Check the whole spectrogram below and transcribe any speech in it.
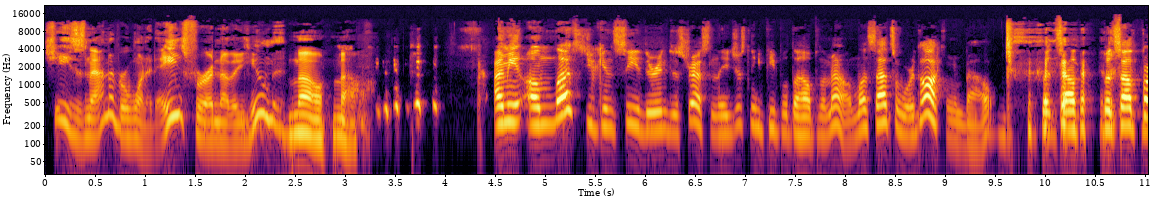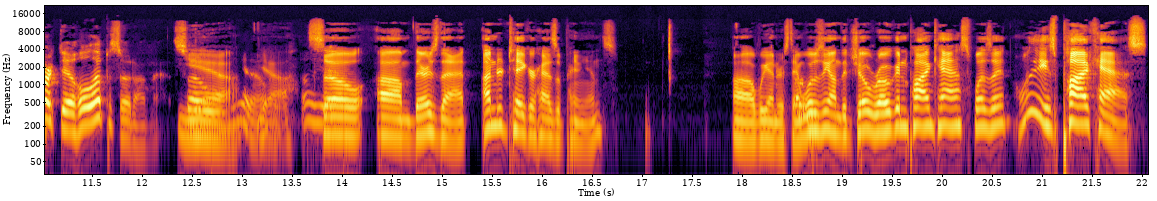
Jesus, man, I never wanted AIDS for another human. No, no. I mean, unless you can see they're in distress and they just need people to help them out. Unless that's what we're talking about. But South but South Park did a whole episode on that. So yeah. you know, yeah. oh, So um there's that. Undertaker has opinions. Uh we understand. What was he on the Joe Rogan podcast? Was it? What are these podcasts?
